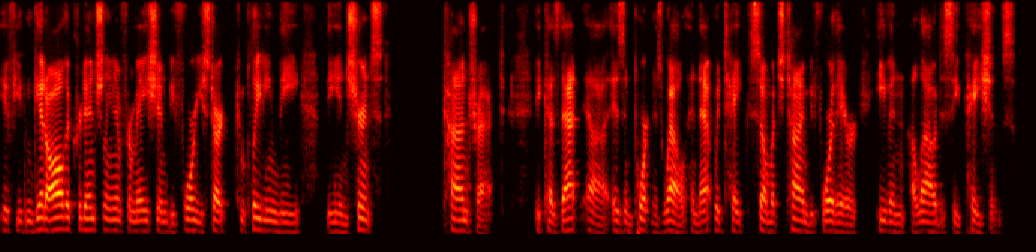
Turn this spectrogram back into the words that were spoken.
if you can get all the credentialing information before you start completing the the insurance contract, because that uh, is important as well, and that would take so much time before they are even allowed to see patients.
